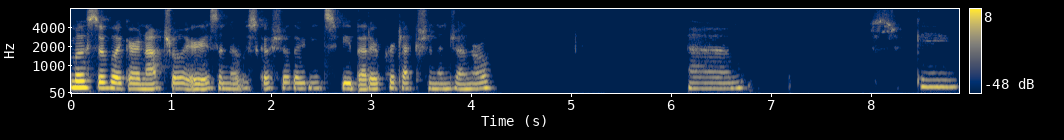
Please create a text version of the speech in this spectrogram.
most of like our natural areas in nova scotia there needs to be better protection in general um, checking.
